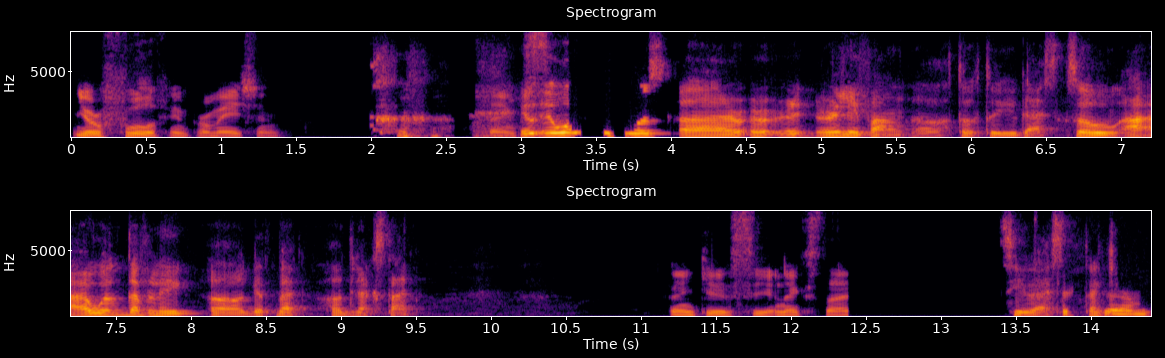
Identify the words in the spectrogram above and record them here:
you're full of information. Thanks. It, it was, it was uh, really fun uh, talk to you guys. So I, I will definitely uh, get back uh, the next time. Thank you. See you next time. See you guys. Thank you.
